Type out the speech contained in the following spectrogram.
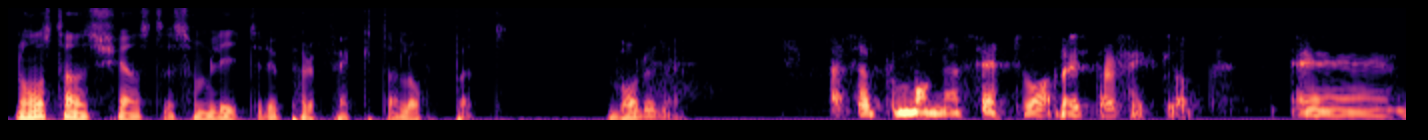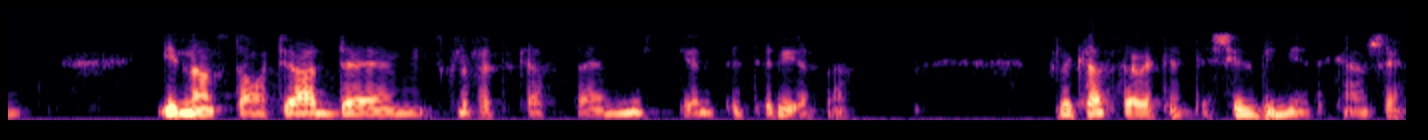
någonstans känns det som lite det perfekta loppet. Var det det? Alltså på många sätt var det ett perfekt lopp. Eh, innan start, jag hade, skulle faktiskt kasta en nyckel till Teresa. Skulle kasta, jag vet inte, 20 meter kanske.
